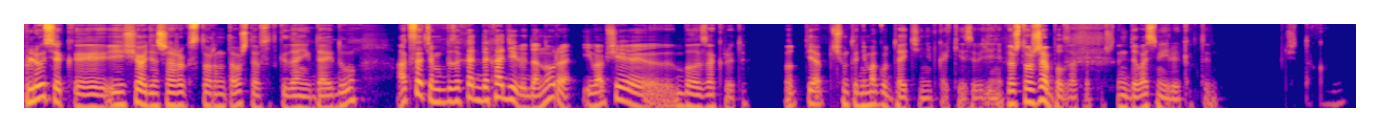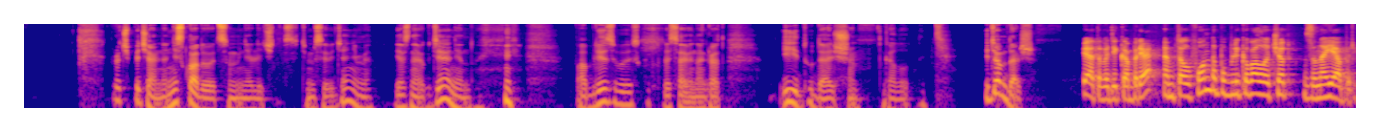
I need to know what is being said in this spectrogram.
плюсик и еще один шажок в сторону того, что я все-таки до них дойду. А, кстати, мы доходили до Нура, и вообще было закрыто. Вот я почему-то не могу дойти ни в какие заведения, потому что уже был закрыт, что-нибудь до 8 или как-то что-то такое. Короче, печально. Не складывается у меня лично с этими заведениями. Я знаю, где они, но пооблизываюсь, как леса виноград, и иду дальше, голодный. Идем дальше. 5 декабря МТЛ фонд опубликовал отчет за ноябрь.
